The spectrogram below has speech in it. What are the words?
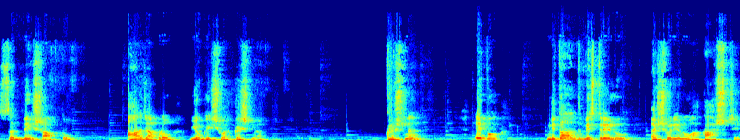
સંદેશ આપતો આ જ આપણો યોગેશ્વર કૃષ્ણ. કૃષ્ણ, એ તો નિતાંત વિસ્તરેલું ઐશ્વર્યનું આકાશ છે.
